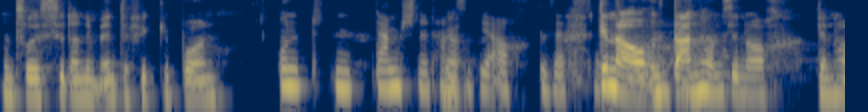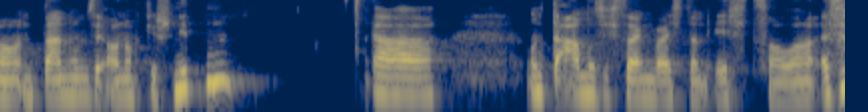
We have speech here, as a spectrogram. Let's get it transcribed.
Und so ist sie dann im Endeffekt geboren. Und einen Dammschnitt haben ja. sie dir auch gesetzt. Genau, und dann haben sie noch, genau, und dann haben sie auch noch geschnitten. Äh, und da muss ich sagen, war ich dann echt sauer. Also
